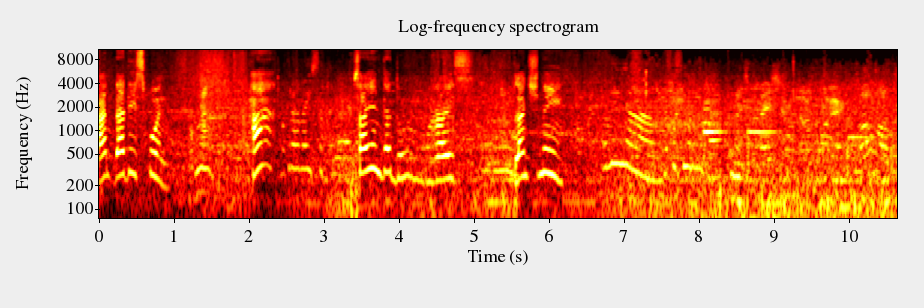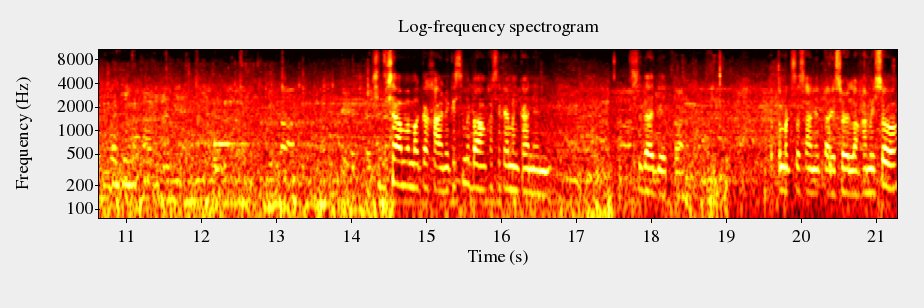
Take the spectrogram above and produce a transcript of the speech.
Han, daddy, spoon. Nga. Ha? Magra-rice ako. Sayang, dado. Rice. Lunch na eh. Dali na. Tapos na rin ba? Kasi sama magkakanin kasi may bagang kasi kaming kanin si daddy ito. Ito magsasanitizer lang kami. So,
